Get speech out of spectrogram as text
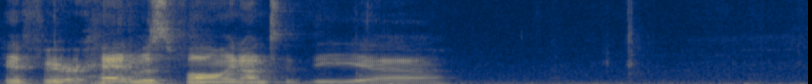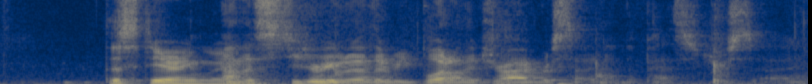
if her head was falling onto the uh, the steering wheel. on the steering wheel, there'd be blood on the driver's side, on the passenger side.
